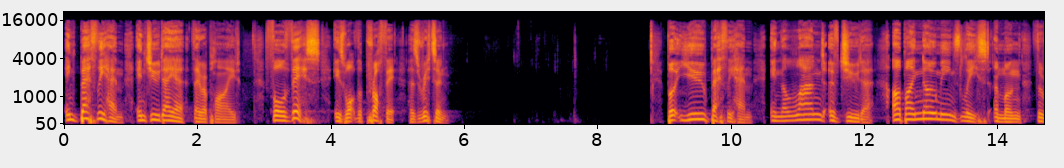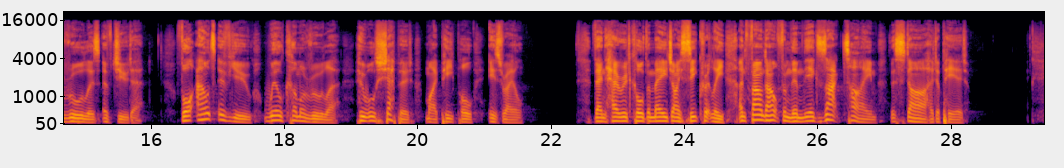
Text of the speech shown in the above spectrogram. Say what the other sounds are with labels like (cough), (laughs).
In Bethlehem, in Judea, they replied, for this is what the prophet has written. But you, Bethlehem, in the land of Judah are by no means least among the rulers of Judah. For out of you will come a ruler who will shepherd my people Israel. Then Herod called the Magi secretly and found out from them the exact time the star had appeared.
